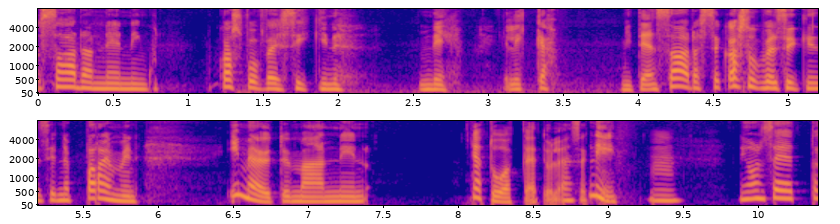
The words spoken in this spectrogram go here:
saada ne niin kuin kasvovesikin ne, eli miten saada se kasvovesikin sinne paremmin imeytymään, niin ja tuotteet yleensäkin. Niin. Mm niin on se, että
